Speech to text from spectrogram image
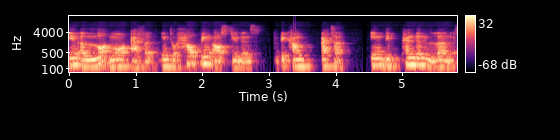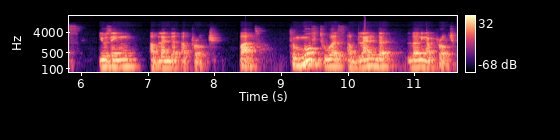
in a lot more effort into helping our students to become better, independent learners using a blended approach. But to move towards a blended learning approach,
